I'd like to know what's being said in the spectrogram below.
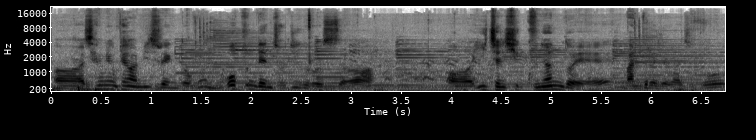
어, 생명평화 미술행동은 오픈된 조직으로서 어, 2019년도에 만들어져 가지고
